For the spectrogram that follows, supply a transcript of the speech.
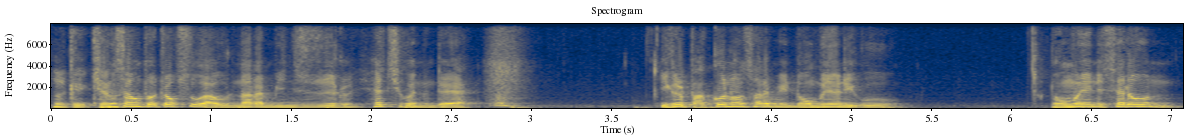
이렇게 경상도 쪽수가 우리나라 민주주의를 해치고 있는데 이걸 바꿔놓은 사람이 노무현이고 노무현이 새로운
